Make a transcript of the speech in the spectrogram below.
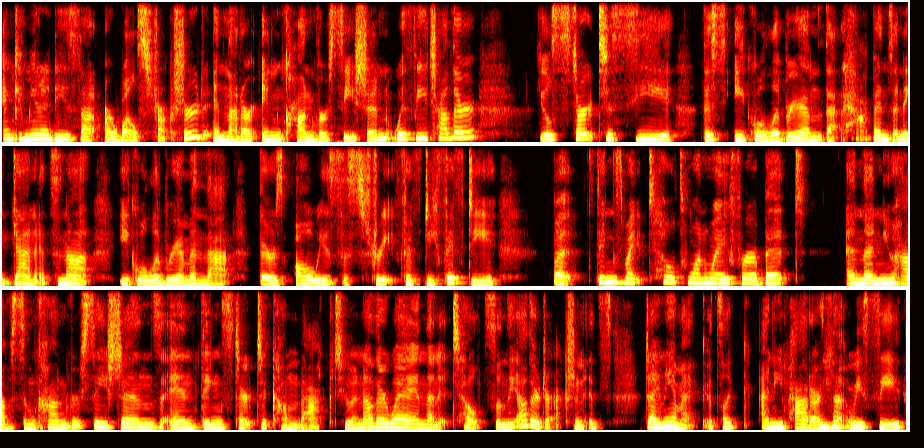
in communities that are well structured and that are in conversation with each other, you'll start to see this equilibrium that happens. And again, it's not equilibrium in that there's always a straight 50 50 but things might tilt one way for a bit. And then you have some conversations and things start to come back to another way, and then it tilts in the other direction. It's dynamic. It's like any pattern that we see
